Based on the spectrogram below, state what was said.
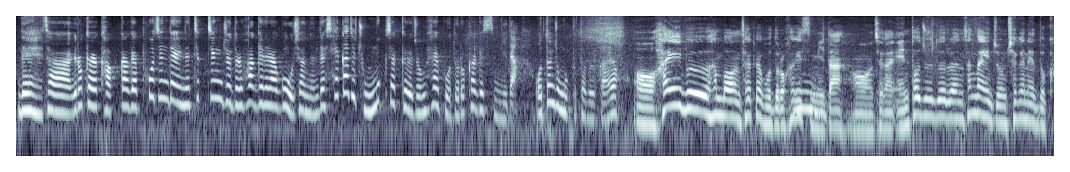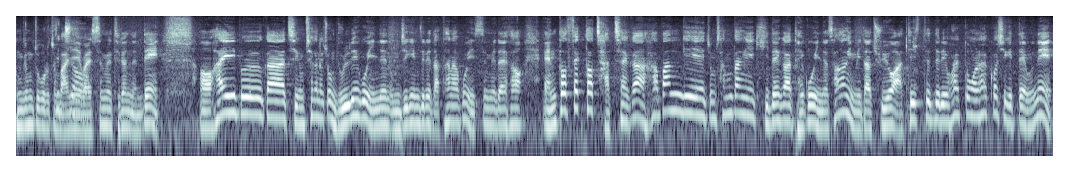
네, 자 이렇게 각각의 포진되어 있는 특징주들 확인을 하고 오셨는데 세 가지 종목 체크를 좀 해보도록 하겠습니다. 어떤 종목부터 볼까요? 어, 하이브 한번 살펴보도록 음. 하겠습니다. 어, 제가 엔터주들은 상당히 좀 최근에도 긍정적으로 좀 그쵸. 많이 말씀을 드렸는데 어, 하이브가 지금 최근에 좀 눌리고 있는 움직임들이 나타나고 있습니다. 그래서 엔터 섹터 자체가 하반기에 좀 상당히 기대가 되고 있는 상황입니다. 주요 아티스트들이 활동을 할 것이기 때문에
